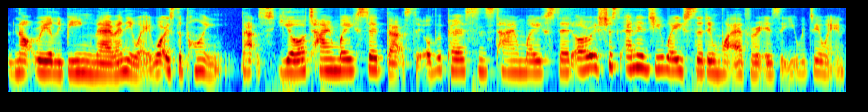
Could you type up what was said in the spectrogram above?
not really being there anyway. What is the point? That's your time wasted, that's the other person's time wasted, or it's just energy wasted in whatever it is that you were doing.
